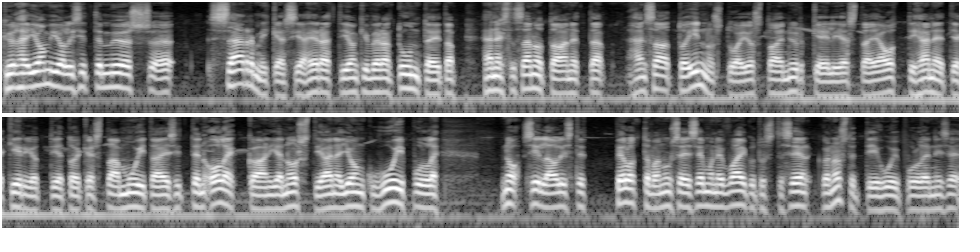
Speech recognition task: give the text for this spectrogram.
Kyllähän Jomi oli sitten myös särmikäs ja herätti jonkin verran tunteita. Hänestä sanotaan, että hän saattoi innostua jostain nyrkkeilijästä ja otti hänet ja kirjoitti, että oikeastaan muita ei sitten olekaan ja nosti aina jonkun huipulle. No, sillä oli sitten pelottavan usein semmoinen vaikutus, että se, kun nostettiin huipulle, niin se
